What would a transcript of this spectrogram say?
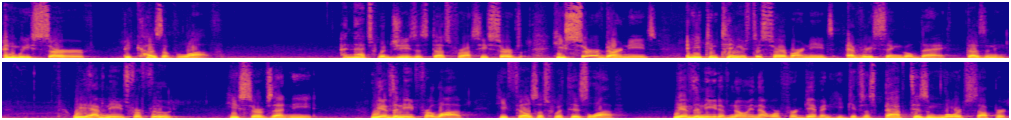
and we serve because of love. And that's what Jesus does for us. He serves he served our needs and he continues to serve our needs every single day, doesn't he? We have needs for food. He serves that need. We have the need for love. He fills us with his love. We have the need of knowing that we're forgiven. He gives us baptism, Lord's Supper.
